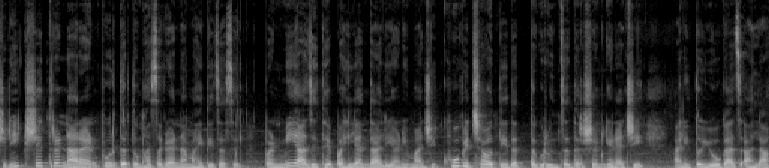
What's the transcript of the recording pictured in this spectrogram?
श्री क्षेत्र नारायणपूर तर तुम्हा सगळ्यांना माहितीच असेल. पण मी आज इथे पहिल्यांदा आली आणि माझी खूप इच्छा होती दत्तगुरूंचं दर्शन घेण्याची आणि तो योग आज आला.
